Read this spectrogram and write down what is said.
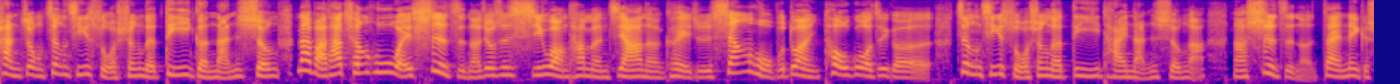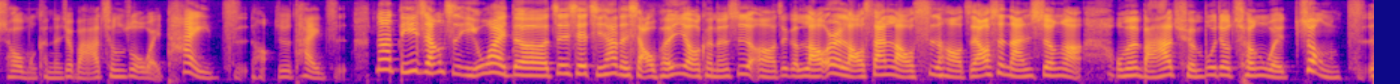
看重正妻所生的第一个男生，那把他称呼为世子呢，就是希望他们家呢可以就是香火不断，透过这个正妻所生的第一胎男生啊，那世子呢，在那个时候我们可能就把他称作为太子哈，就是太子。那嫡长子以外的这些其他的小朋友，可能是呃这个老二、老三、老四哈，只要是男生啊，我们把他全部就称为众子。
